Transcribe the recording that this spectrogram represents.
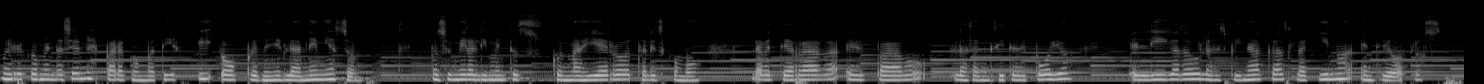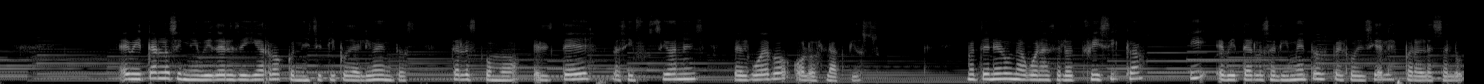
Mis recomendaciones para combatir y o prevenir la anemia son consumir alimentos con más hierro, tales como la beterraga, el pavo, la sangrecita de pollo, el hígado, las espinacas, la quinoa, entre otros. Evitar los inhibidores de hierro con este tipo de alimentos, tales como el té, las infusiones, el huevo o los lácteos. Mantener una buena salud física y evitar los alimentos perjudiciales para la salud.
